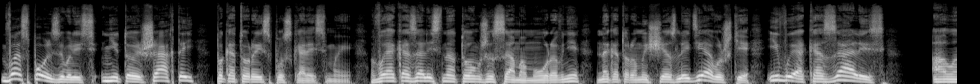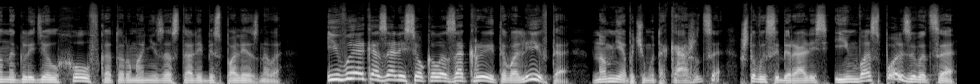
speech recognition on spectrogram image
воспользовались не той шахтой, по которой спускались мы. Вы оказались на том же самом уровне, на котором исчезли девушки, и вы оказались Алан оглядел холл, в котором они застали бесполезного. «И вы оказались около закрытого лифта, но мне почему-то кажется, что вы собирались им воспользоваться.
